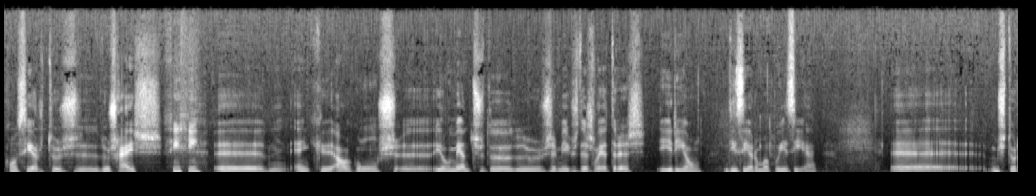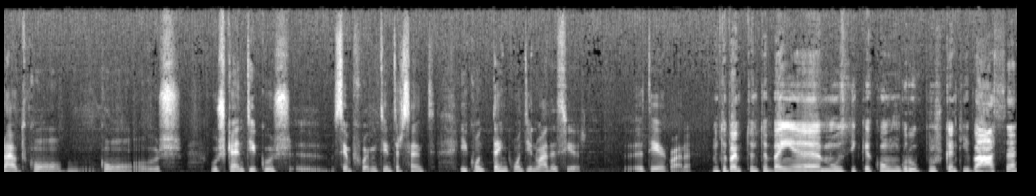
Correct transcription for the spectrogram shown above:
concertos dos reis, sim, sim. em que alguns elementos do, dos Amigos das Letras iriam dizer uma poesia. Uh, misturado com, com os, os cânticos, uh, sempre foi muito interessante e con tem continuado a ser até agora. Muito bem, portanto, também a música com um grupo, os Cantibaça.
